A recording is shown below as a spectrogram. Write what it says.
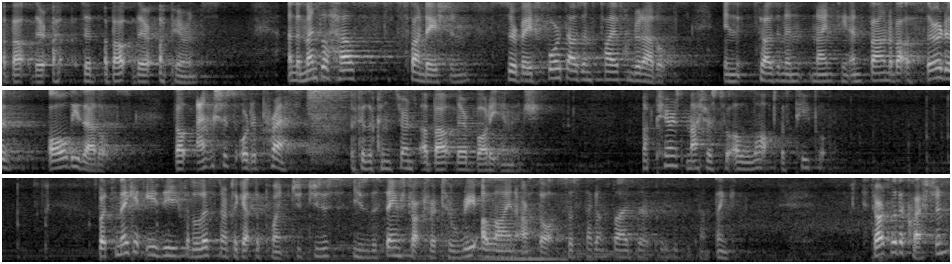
about their, uh, about their appearance. And the Mental Health Foundation surveyed 4,500 adults in 2019 and found about a third of all these adults felt anxious or depressed because of concerns about their body image. Appearance matters to a lot of people. But to make it easy for the listener to get the point, Jesus uses the same structure to realign our thoughts. So, second slide there, please, if you can. Thank you. He starts with a question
